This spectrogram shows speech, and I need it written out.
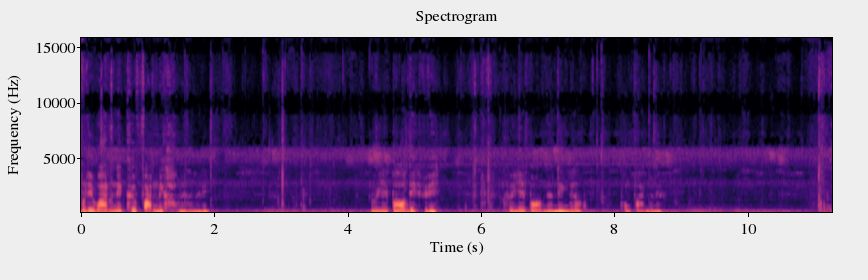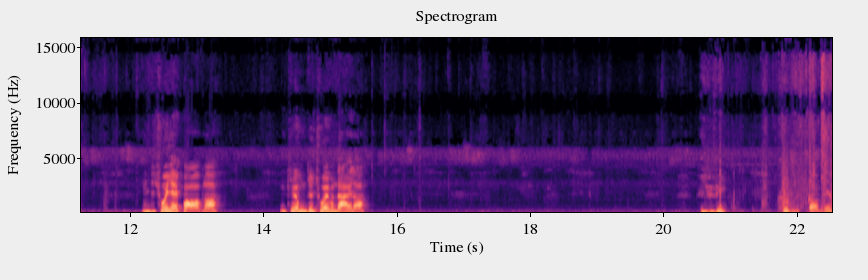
บริวารมันเนี่ยคือฟันไม่เข้าเลยนะพี่ดูยายปอบดิพี่พี่คือยายปอบเนี่ยนิ่งไปแล้ว ผมฟันมันเนี่ย มึงจะช่วยยายปอบเหรอ มึงคิดว่ามึงจะช่วยมันได้เหรอ เฮ้ยพี่พี่คือตอนเนี้ย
